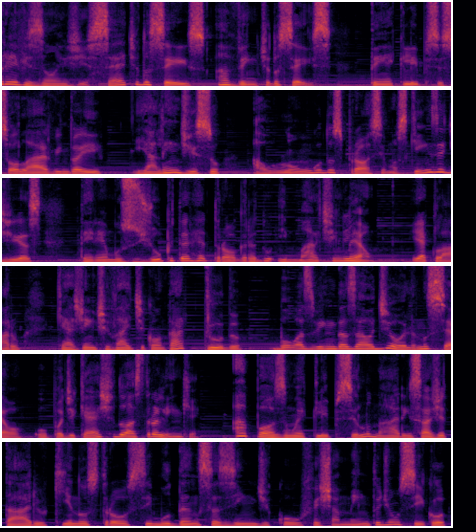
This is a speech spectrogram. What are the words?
Previsões de 7 do 6 a 20 do 6. Tem eclipse solar vindo aí, e além disso, ao longo dos próximos 15 dias, teremos Júpiter retrógrado e Marte em Leão. E é claro que a gente vai te contar tudo. Boas-vindas ao De Olho no Céu, o podcast do Astrolink. Após um eclipse lunar em Sagitário que nos trouxe mudanças e indicou o fechamento de um ciclo,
